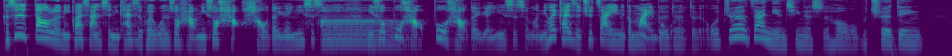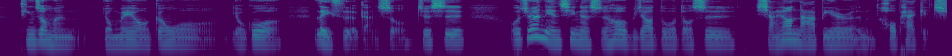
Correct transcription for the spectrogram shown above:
可是到了你快三十，你开始会问说：好，你说好，好的原因是什么？哦、你说不好，不好的原因是什么？你会开始去在意那个脉络。对对对，我觉得在年轻的时候，我不确定听众们有没有跟我有过类似的感受，就是。我觉得年轻的时候比较多都是想要拿别人 whole package，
